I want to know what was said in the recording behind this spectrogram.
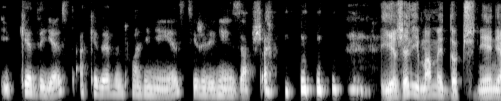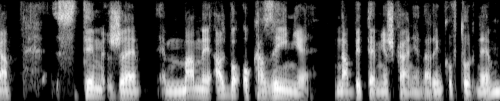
i kiedy jest, a kiedy ewentualnie nie jest, jeżeli nie jest zawsze? Jeżeli mamy do czynienia z tym, że mamy albo okazyjnie nabyte mieszkanie na rynku wtórnym,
